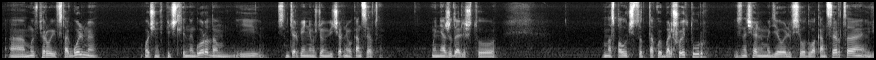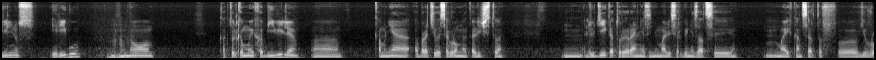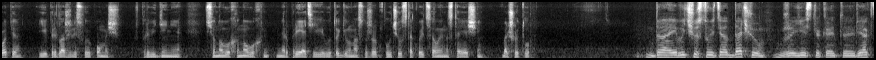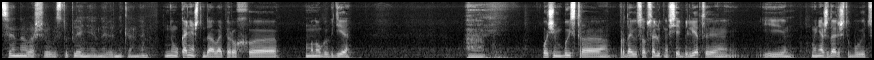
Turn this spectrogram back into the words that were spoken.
А, мы впервые в Стокгольме, очень впечатлены городом и с нетерпением ждем вечернего концерта. Мы не ожидали, что у нас получится такой большой тур. Изначально мы делали всего два концерта, Вильнюс и Ригу. Угу. Но как только мы их объявили, э, ко мне обратилось огромное количество людей, которые ранее занимались организацией моих концертов э, в Европе и предложили свою помощь в проведении все новых и новых мероприятий. И в итоге у нас уже получился такой целый настоящий большой тур. Да, и вы чувствуете отдачу, уже есть какая-то реакция на ваше выступление наверняка, да? Ну, конечно, да. Во-первых, э, много где очень быстро продаются абсолютно все билеты, и мы не ожидали, что будет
